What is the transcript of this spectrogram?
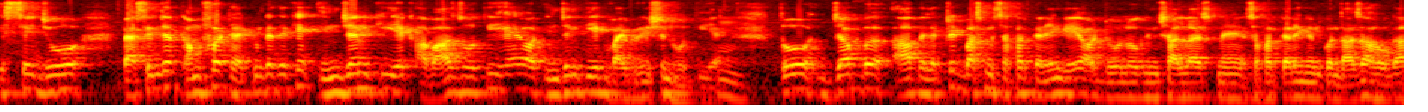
इससे जो पैसेंजर कंफर्ट है क्योंकि देखें इंजन की एक आवाज़ होती है और इंजन की एक वाइब्रेशन होती है। हम्म। तो जब आप इलेक्ट्रिक बस में सफ़र करेंगे और जो लोग इंशाल्लाह इसमें सफ़र करेंगे उनको अंदाज़ा होगा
